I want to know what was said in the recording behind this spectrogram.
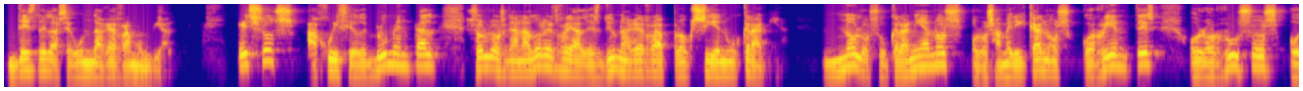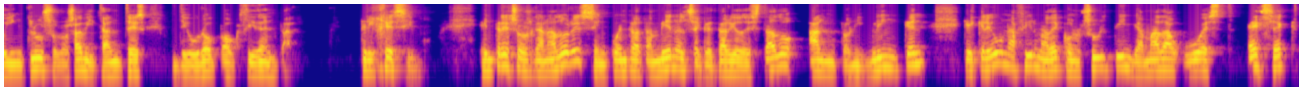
desde la Segunda Guerra Mundial. Esos, a juicio de Blumenthal, son los ganadores reales de una guerra proxy en Ucrania no los ucranianos o los americanos corrientes o los rusos o incluso los habitantes de Europa Occidental. Trigésimo. Entre esos ganadores se encuentra también el secretario de Estado Anthony Blinken, que creó una firma de consulting llamada West Essex,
